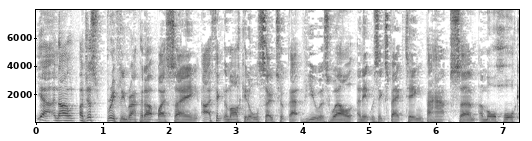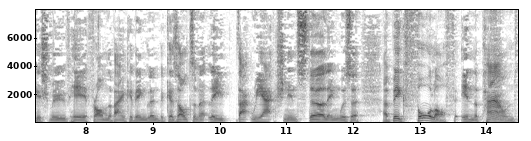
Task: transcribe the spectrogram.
Yeah, and I'll, I'll, just briefly wrap it up by saying I think the market also took that view as well, and it was expecting perhaps um, a more hawkish move here from the Bank of England because ultimately that reaction in sterling was a, a big fall off in the pound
